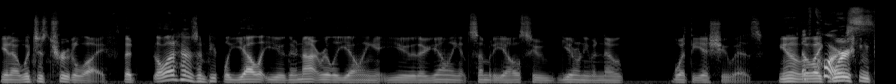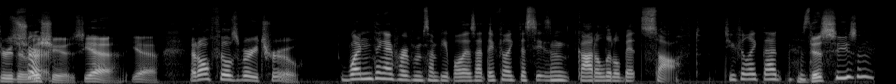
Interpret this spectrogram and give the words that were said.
You know, which is true to life. That a lot of times when people yell at you, they're not really yelling at you. They're yelling at somebody else who you don't even know what the issue is. You know, they're Of like course, working through their sure. issues. Yeah, yeah. It all feels very true. One thing I've heard from some people is that they feel like the season got a little bit soft. Do you feel like that? Has... This season?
